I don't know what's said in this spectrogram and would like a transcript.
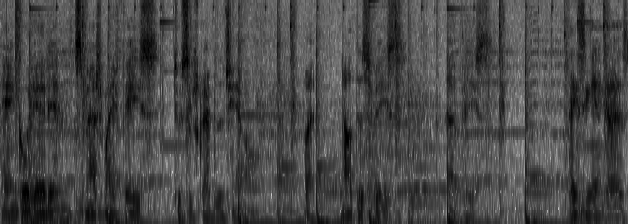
and go ahead and smash my face to subscribe to the channel. But not this face, that face. Thanks again, guys.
